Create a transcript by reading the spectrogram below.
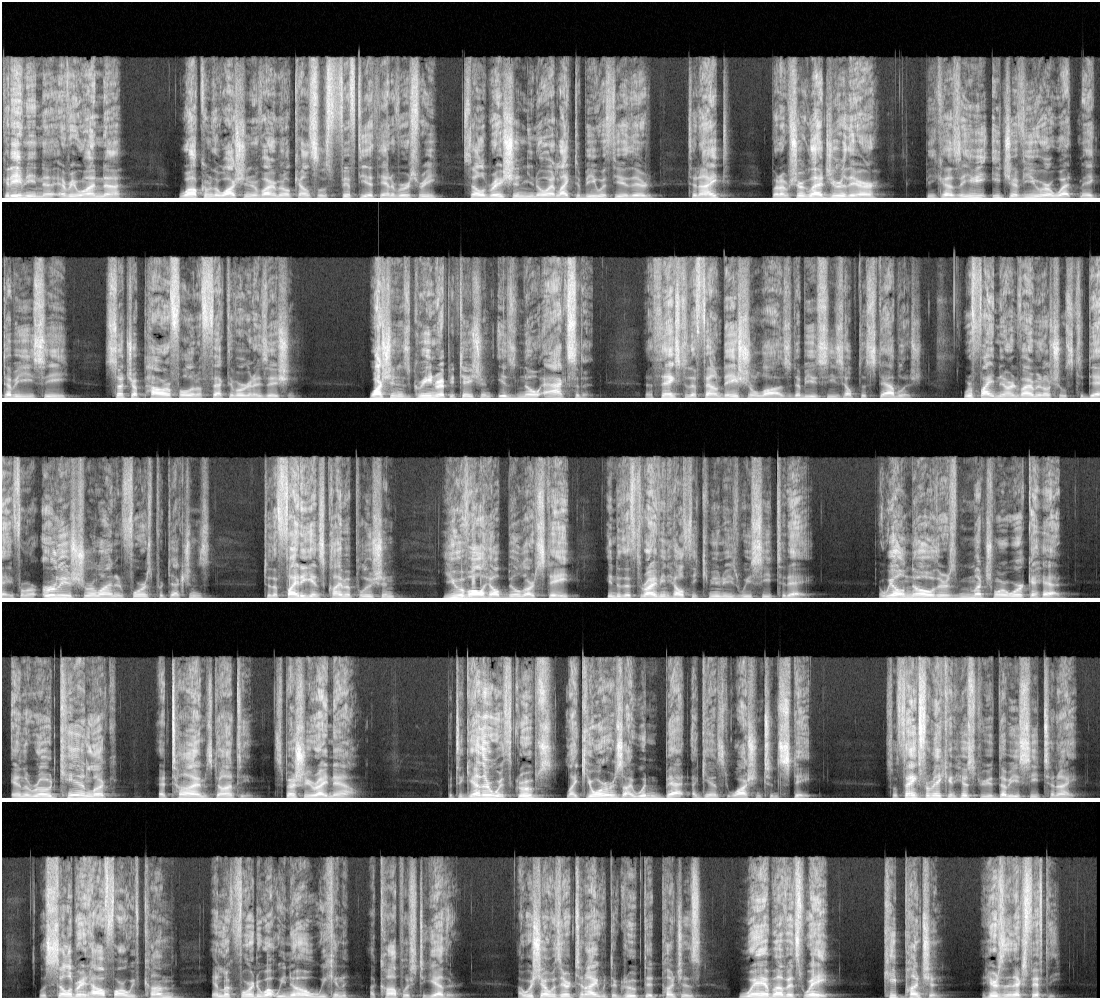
Good evening, uh, everyone. Uh, welcome to the Washington Environmental Council's 50th anniversary celebration. You know, I'd like to be with you there tonight, but I'm sure glad you're there because each of you are what make WEC such a powerful and effective organization. Washington's green reputation is no accident. Uh, thanks to the foundational laws WEC's helped establish we're fighting our environmental issues today, from our earliest shoreline and forest protections to the fight against climate pollution. You have all helped build our state into the thriving, healthy communities we see today. And we all know there's much more work ahead, and the road can look at times daunting, especially right now. But together with groups like yours, I wouldn't bet against Washington State. So thanks for making history with WEC tonight. Let's celebrate how far we've come and look forward to what we know we can accomplish together. I wish I was there tonight with the group that punches way above its weight. Keep punching. And here's the next 50.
